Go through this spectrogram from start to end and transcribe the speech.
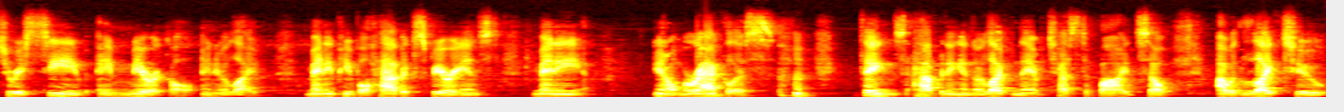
to receive a miracle in your life. Many people have experienced many, you know, miraculous things happening in their life and they have testified. So I would like to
